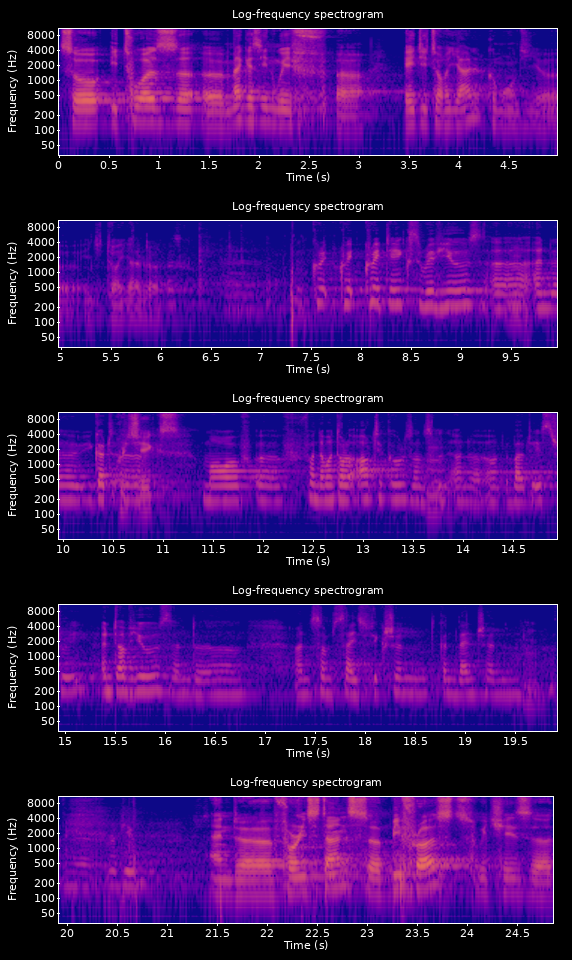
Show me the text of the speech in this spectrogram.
So it was uh, a magazine with uh, editorial, comment on dit euh, editorial? Cri- cri- critics, reviews, uh, and uh, you got uh, critics. more uh, fundamental articles on, s- on, uh, on, about history, interviews, and, uh, and some science fiction convention uh, review. And uh, for instance, uh, Bifrost, which is a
